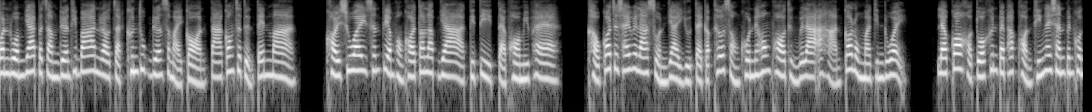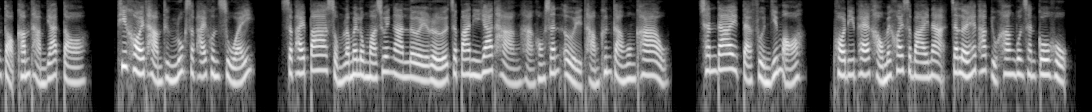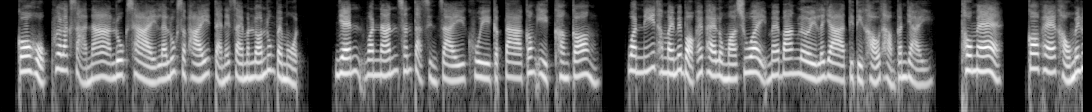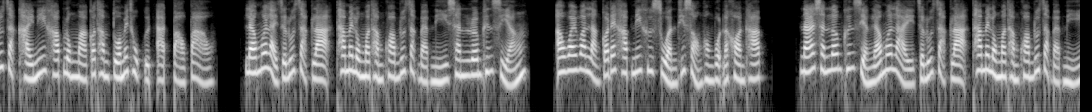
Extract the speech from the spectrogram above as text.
วันรวมญาติประจำเดือนที่บ้านเราจัดขึ้นทุกเดือนสมัยก่อน ตาก้องจะตื่นเต้นมาก คอยช่วยฉันเตรียมของคอยต้อนรับยาติติแต่พอมีแพร เขาก็จะใช้เวลาส่วนใหญ่อยู่แต่กับเธอสองคนในห้องพอถึงเวลาอาหารก็ลงมากินด้วย แล้วก็ขอตัวขึ้นไปพักผ่อนทิ้งให้ฉันเป็นคนตอบคำถามญาติต่อ ที่คอยถามถึงลูกสะพ้ายคนสวยสะพ้ายป้าสมแล้วไม่ลงมาช่วยงานเลยหรือจะป้านี้ญาติห่างห่างของฉันเอ่ยถามขึ้นกลางวงข้าว ฉันได้แต่ฝืนยิ้มอ๋อ พอดีแพ้เขาไม่ค่อยสบายน่ะ จะเลยให้พักอยู่ข้างบนชั้นโกหก โกหกเพื่อรักษาหน้าลูกชายและลูกสะพ้ยแต่ในใจมันร้อนรุ่มไปหมด เย็นวันนั้นฉันตัดสินใจคุยกับตาก้องอีกครั้งก้อง วันนี้ทำไมไม่บอกให้แพรลงมาช่วย แม่บ้างเลยและยาติติเขาถามกันใหญ่ โทแม่ ก็แพ้เขาไม่รู้จักใครนี่ครับ ลงมาก็ทำตัวไม่ถูกอึดอัดเปล่าเปล่าแล้วเมื่อไหร่จะรู้จักละ ถ้าไม่ลงมาทำความรู้จักแบบนี้ ฉันเริ่มขึ้นเสียง เอาไว้วันหลังก็ได้ครับนี่คือส่วนที่สองของบทละครครับ นะฉันเริ่มขึ้นเสียงแล้วเมื่อไหร่จะรู้จักละ ถ้าไม่ลงมาทำความรู้จักแบบนี้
